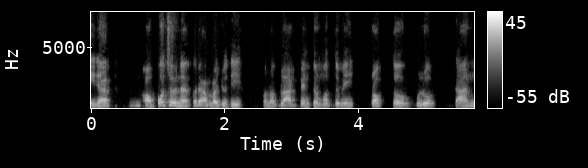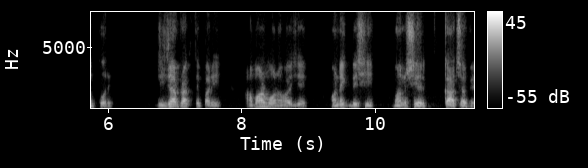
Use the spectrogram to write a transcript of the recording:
এইটা অপচয় না করে আমরা যদি কোনো ব্লাড ব্যাংকের মাধ্যমে রক্তগুলো দান করে রিজার্ভ রাখতে পারি আমার মনে হয় যে অনেক বেশি মানুষের কাজ হবে।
